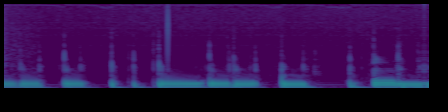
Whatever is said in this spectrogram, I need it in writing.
Thank you.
